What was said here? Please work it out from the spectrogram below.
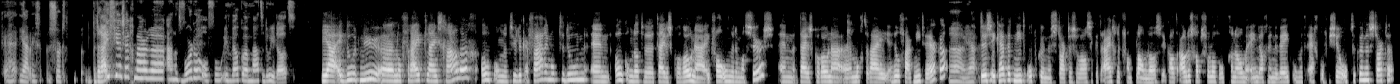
eh, ja, is het een soort bedrijfje, zeg maar, eh, aan het worden? Of hoe, in welke mate doe je dat? Ja, ik doe het nu eh, nog vrij kleinschalig. Ook om natuurlijk ervaring op te doen. En ook omdat we tijdens corona, ik val onder de masseurs. En tijdens corona eh, mochten wij heel vaak niet werken. Ah, ja. Dus ik heb het niet op kunnen starten zoals ik het eigenlijk van plan was. Ik had ouderschapsverlof opgenomen één dag in de week om het echt officieel op te kunnen starten.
